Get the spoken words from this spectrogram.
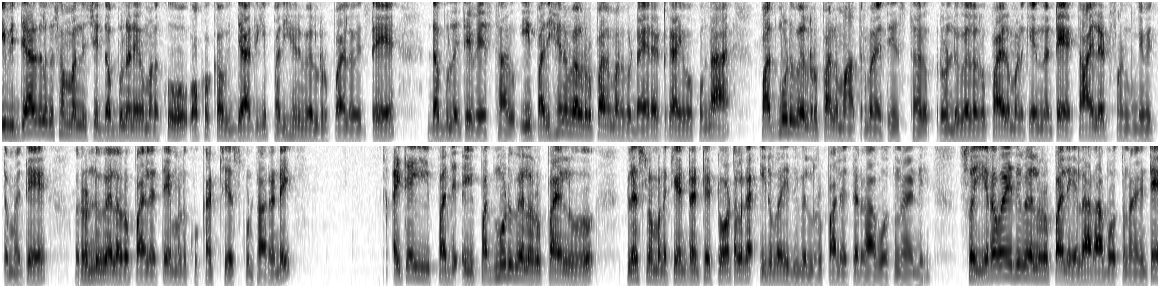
ఈ విద్యార్థులకు సంబంధించి డబ్బులు అనేవి మనకు ఒక్కొక్క విద్యార్థికి పదిహేను వేల రూపాయలు అయితే డబ్బులు అయితే వేస్తారు. ఈ పదిహేను వేల రూపాయలు మనకు డైరెక్ట్గా ఇవ్వకుండా పదమూడు వేల రూపాయలు మాత్రమే అయితే ఇస్తారు. రెండు వేల రూపాయలు మనకి ఏంటంటే టాయిలెట్ ఫండ్ నిమిత్తం అయితే రెండు వేల రూపాయలు అయితే మనకు కట్ చేసుకుంటారండి. అయితే ఈ పది ఈ పదమూడు వేల రూపాయలు ప్లస్లో మనకి ఏంటంటే టోటల్గా ఇరవై ఐదు వేల రూపాయలు అయితే రాబోతున్నాయండి. సో ఇరవై ఐదు వేల రూపాయలు ఎలా రాబోతున్నాయంటే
